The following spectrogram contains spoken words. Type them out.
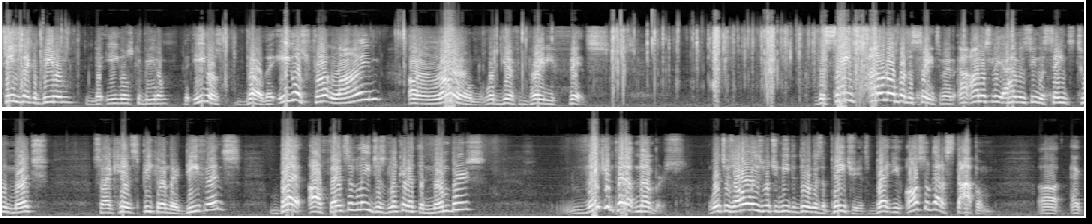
Teams that could beat them, the Eagles could beat them. The Eagles, bro, the Eagles front line alone would give Brady fits. The Saints, I don't know about the Saints, man. I, honestly, I haven't seen the Saints too much, so I can't speak on their defense. But offensively, just looking at the numbers, they can put up numbers, which is always what you need to do against the Patriots. But you also got to stop them uh, at,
